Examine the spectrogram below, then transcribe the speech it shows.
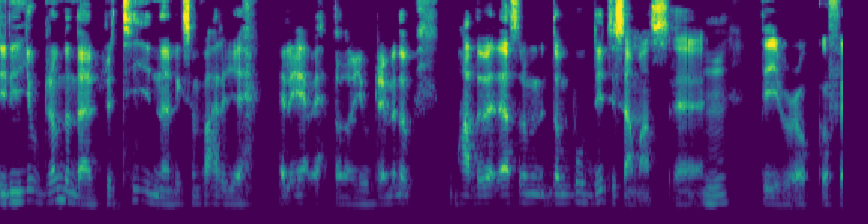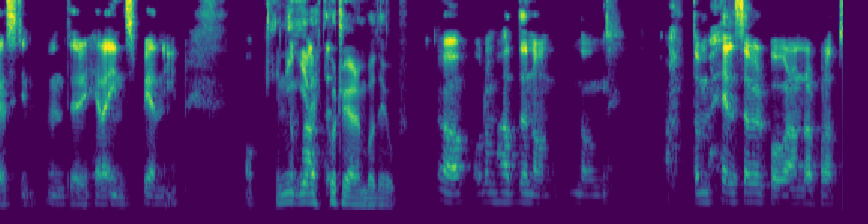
Tydligen gjorde de den där rutinen liksom varje, eller jag vet inte om de gjorde det, men de, de hade väl, alltså de, de bodde ju tillsammans, eh, Mm. Deaver och, och Felstin under hela inspelningen. Och I nio hade- veckor tror jag de bodde ihop. Ja, och de hade någon, någon de hälsade väl på varandra på något,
